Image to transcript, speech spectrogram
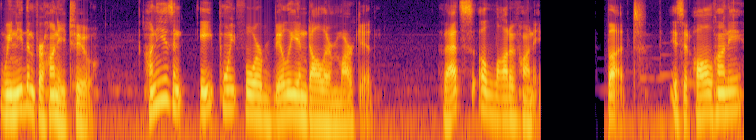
we need them for honey too. Honey is an $8.4 billion market. That's a lot of honey. But is it all honey?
